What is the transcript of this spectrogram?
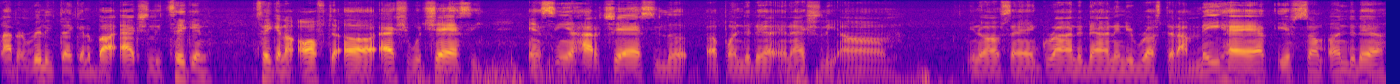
I've been really thinking about actually taking taking her off the uh, actual chassis and seeing how the chassis look up under there and actually um, you know what I'm saying, grind it down any rust that I may have, if some under there.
